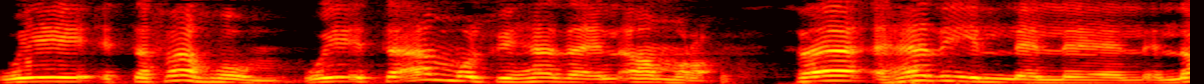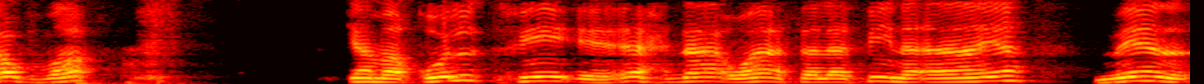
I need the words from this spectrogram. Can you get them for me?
والتفهم والتأمل في هذا الأمر. فهذه اللفظة كما قلت في 31 آية من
